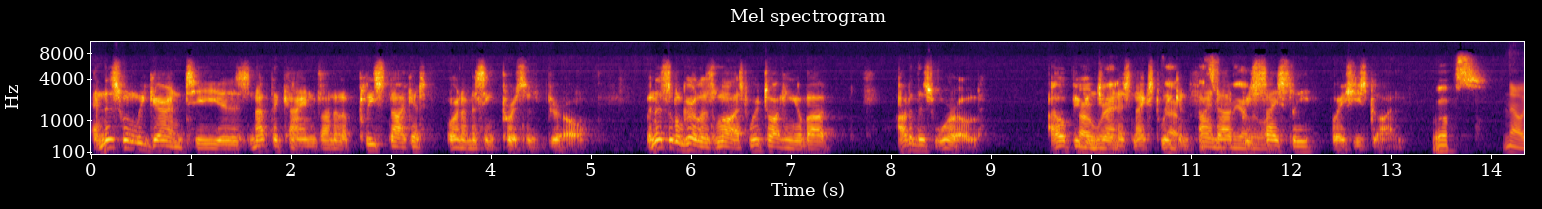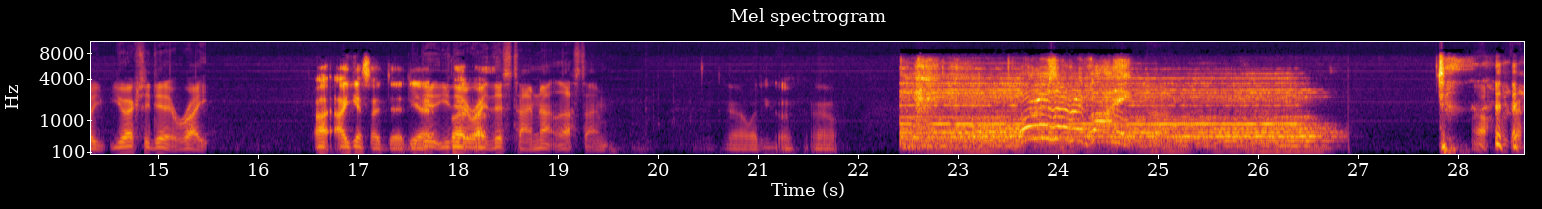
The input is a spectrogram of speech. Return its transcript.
And this one we guarantee is not the kind found in a police docket or in a missing persons bureau. When this little girl is lost, we're talking about out of this world. I hope you Oh, can join us next week That- and find out the other precisely where she's gone. Whoops. No, you actually did it right. I, I guess I did. You Yeah. did, you but, did it right uh, this time, not last time. yeah, what do you go? Oh. Where is everybody? Oh, okay.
